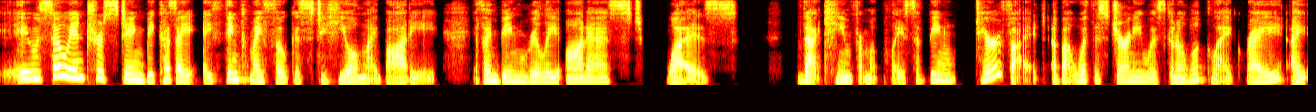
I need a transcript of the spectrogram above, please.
it was so interesting because I, I think my focus to heal my body, if I'm being really honest, was that came from a place of being terrified about what this journey was going to look like, right? I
